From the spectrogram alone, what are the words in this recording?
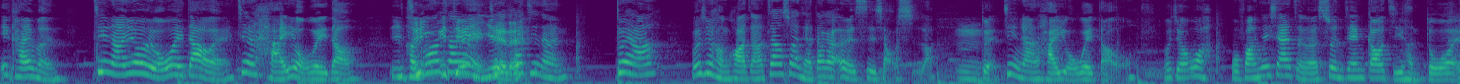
一开门竟然又有味道，哎，竟然还有味道，很夸张哎，它竟然，对啊。我就觉得很夸张，这样算起来大概二十四小时啦。嗯，对，竟然还有味道哦！我觉得哇，我房间现在整个瞬间高级很多哎，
